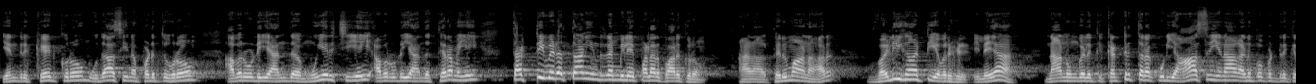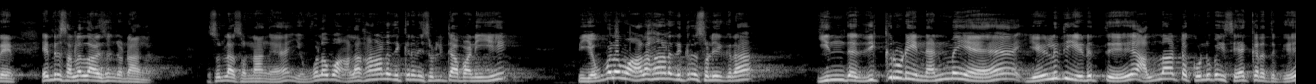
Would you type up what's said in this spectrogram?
என்று கேட்கிறோம் உதாசீனப்படுத்துகிறோம். அவருடைய அந்த முயற்சியை அவருடைய அந்த திறமையை தட்டிவிடத்தான் இன்று நம்மிலே பலர் பார்க்கிறோம். ஆனால் பெருமானார் வழிகாட்டியவர்கள் இல்லையா? நான் உங்களுக்கு கற்றுத்தரக்கூடிய ஆசிரியனாக அனுப்பப்பட்டிருக்கிறேன் என்று சல்லதாசன் சொன்னாங்க. ரசுல்லா சொன்னாங்க எவ்வளவு அழகான திக்ரு நீ சொல்லிட்டாப்பா நீ? நீ எவ்வளவு அழகான திக்ரு சொல்லியிருக்கிறா? இந்த திக்ருடைய நன்மையை எழுதி எடுத்து அல்லாட்ட கொண்டு போய் சேர்க்கறதுக்கு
